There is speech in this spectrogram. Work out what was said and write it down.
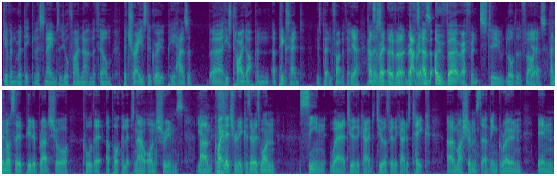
given ridiculous names, as you'll find out in the film, betrays the group. He has a uh, he's tied up and a pig's head is put in front of him. Yeah, and that's a very overt That's reference. an overt reference to Lord of the Yeah. Flies. And then also Peter Bradshaw called it Apocalypse Now on shrooms. Yeah. Um, quite literally, because there is one scene where two of the characters, two or three of the characters, take uh, mushrooms that have been grown in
